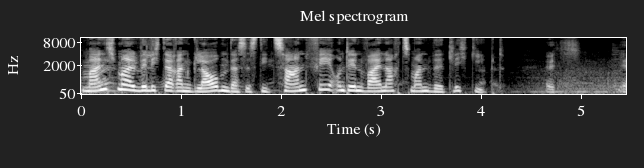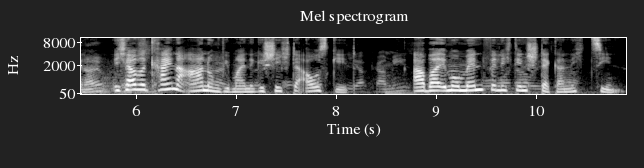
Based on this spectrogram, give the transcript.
Manchmal will ich daran glauben, dass es die Zahnfee und den Weihnachtsmann wirklich gibt. Ich habe keine Ahnung, wie meine Geschichte ausgeht. Aber im Moment will ich den Stecker nicht ziehen.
